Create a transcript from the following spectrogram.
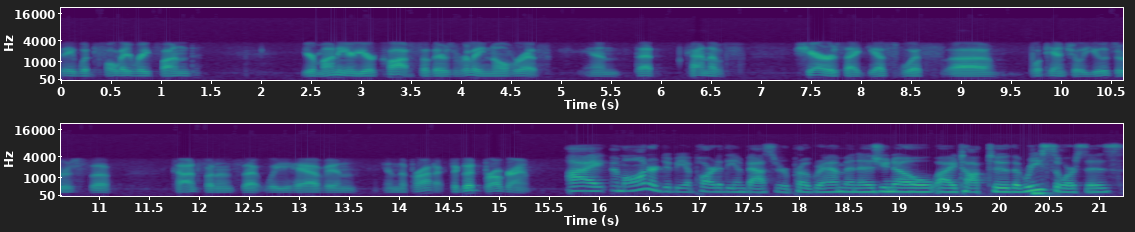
they would fully refund your money or your cost. So there's really no risk, and that kind of shares, I guess, with uh, potential users the confidence that we have in in the product. A good program. I am honored to be a part of the ambassador program, and as you know, I talk to the resources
